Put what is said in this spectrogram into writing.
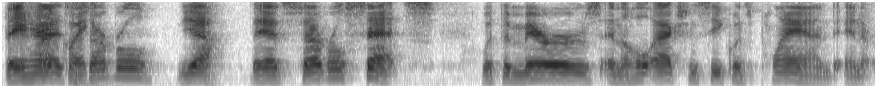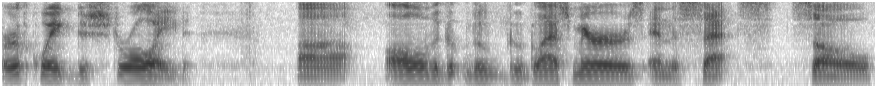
They had Earthquake. several, yeah, they had several sets with the mirrors and the whole action sequence planned, and Earthquake destroyed uh, all of the, the, the glass mirrors and the sets. So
